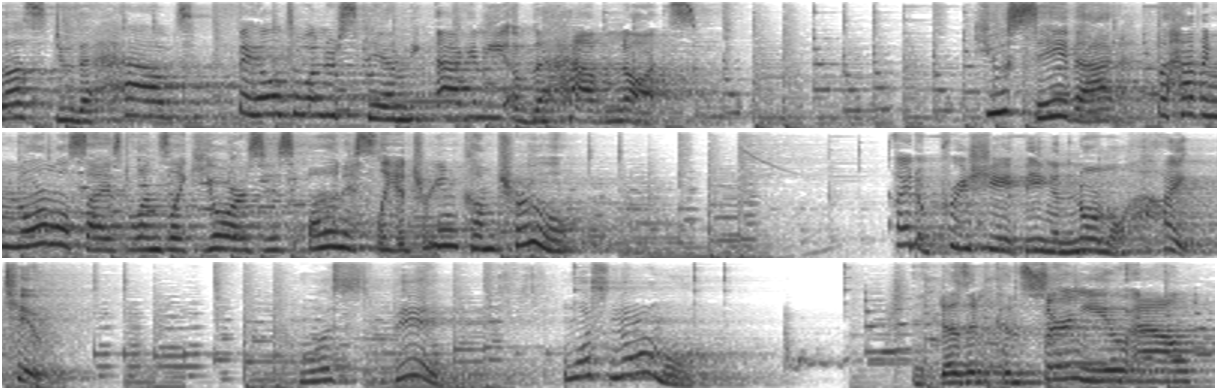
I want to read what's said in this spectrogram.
Thus do the haves fail to understand the agony of the have-nots. You say that, but having normal sized ones like yours is honestly a dream come true. I'd appreciate being a normal height, too. What's big? What's normal? It doesn't concern you, Al.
